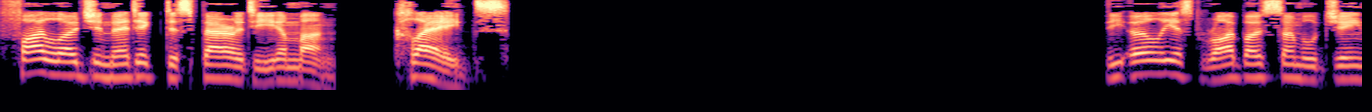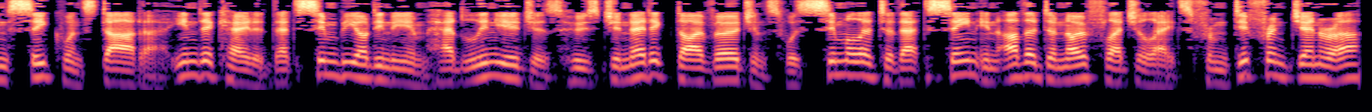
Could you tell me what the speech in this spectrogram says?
Phylogenetic disparity among clades The earliest ribosomal gene sequence data indicated that Symbiodinium had lineages whose genetic divergence was similar to that seen in other dinoflagellates from different genera,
